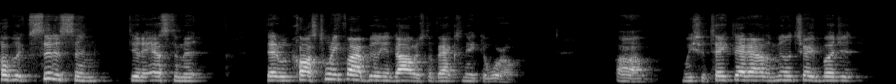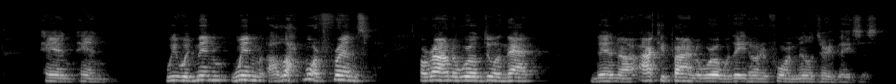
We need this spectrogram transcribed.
Public Citizen did an estimate that it would cost $25 billion to vaccinate the world. Uh, we should take that out of the military budget and, and we would win, win a lot more friends around the world doing that than uh, occupying the world with 800 foreign military bases.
